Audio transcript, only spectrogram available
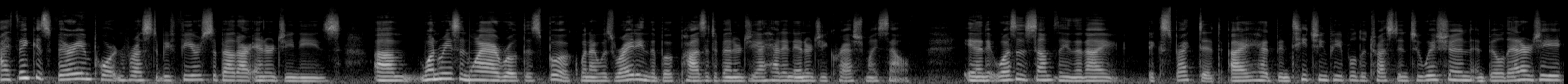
I think it's very important for us to be fierce about our energy needs. Um, one reason why I wrote this book, when I was writing the book, Positive Energy, I had an energy crash myself. And it wasn't something that I expected. I had been teaching people to trust intuition and build energy,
